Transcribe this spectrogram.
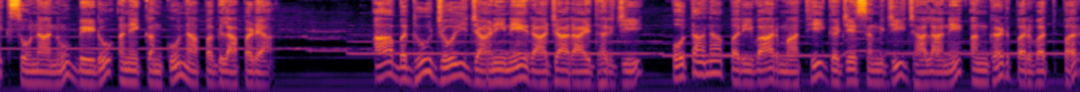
એક સોનાનું બેડું અને કંકુના પગલા પડ્યા. આ બધું જોઈ જાણીને રાજા રાયધરજી પોતાના પરિવારમાંથી ગજેસંગજી ઝાલાને અંગઢ પર્વત પર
